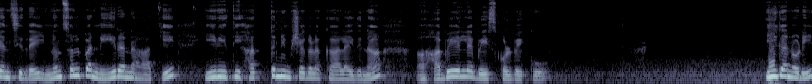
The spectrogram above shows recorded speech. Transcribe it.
ಅನಿಸಿದರೆ ಇನ್ನೊಂದು ಸ್ವಲ್ಪ ನೀರನ್ನು ಹಾಕಿ ಈ ರೀತಿ ಹತ್ತು ನಿಮಿಷಗಳ ಕಾಲ ಇದನ್ನು ಹಬೆಯಲ್ಲೇ ಬೇಯಿಸ್ಕೊಳ್ಬೇಕು. ಈಗ ನೋಡಿ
